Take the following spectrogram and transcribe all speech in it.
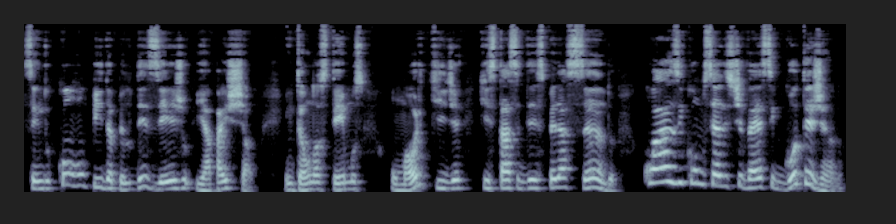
sendo corrompida pelo desejo e a paixão. Então nós temos uma orquídea que está se despedaçando, quase como se ela estivesse gotejando.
